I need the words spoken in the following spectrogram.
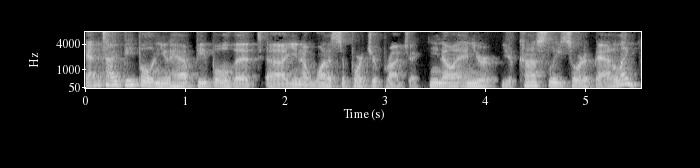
anti people and you have people that, uh, you know, want to support your project, you know, and you're you're constantly sort of battling.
